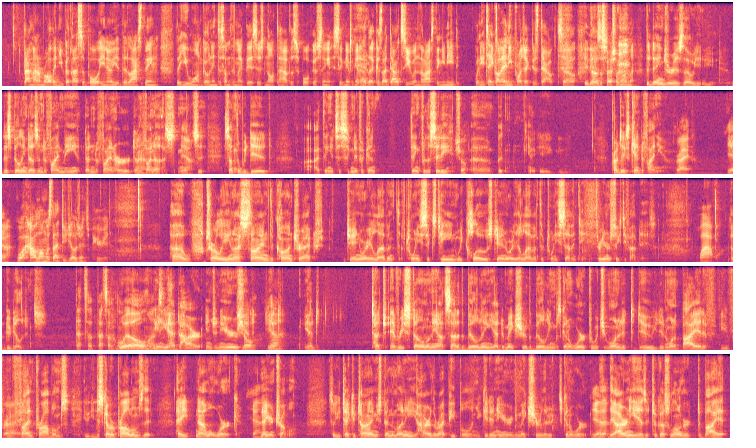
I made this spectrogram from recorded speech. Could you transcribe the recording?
Batman and Robin. You've got that support. You know, the last thing that you want going into something like this is not to have the support of your significant Yeah. other, because that doubts you, and the last thing you need when you take on any project is doubt. So It that was a special moment. The danger is, though, you, you, this building doesn't define me. It doesn't define her. It doesn't define us. I mean, Yeah. It's, it's something we did. I I think it's a significant thing for the city. Sure. Uh, but you know, projects can't define you. Right. Yeah. Well, how long was that due diligence period? Uh, Charlie and I signed the contract January 11th of 2016. We closed January 11th of 2017. 365 days Wow. of due diligence. That's a that's a long. 12 Well, you know, you had to hire engineers. You had Sure, to, you, had yeah. to, you had to touch every stone on the outside of the building. You had to make sure the building was going to work for what you wanted it to do. You didn't want to buy it if you, Right. find problems. If you discover problems that, hey, now it won't work. Yeah. Now you're in trouble. So you take your time, you spend the money, you hire the right people, and you get in here and you make sure that it's going to work. Yeah. The, the irony is, it took us longer to buy it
